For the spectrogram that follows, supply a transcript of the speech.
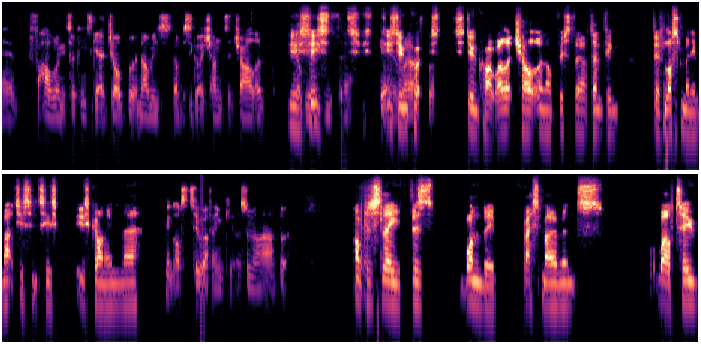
Uh, for how long it took him to get a job, but now he's obviously got a chance at Charlton. Yeah, he's, he's, he's doing quite, he's doing quite well at Charlton. Obviously, I don't think they've lost many matches since he's he's gone in there. I think lost two, I think, or something like that. But obviously, there's one of the best moments. Well, two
